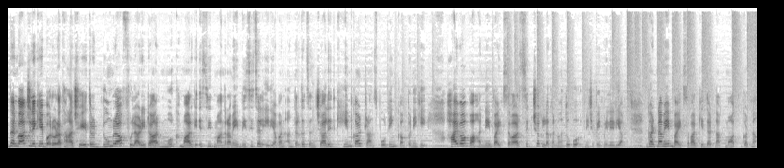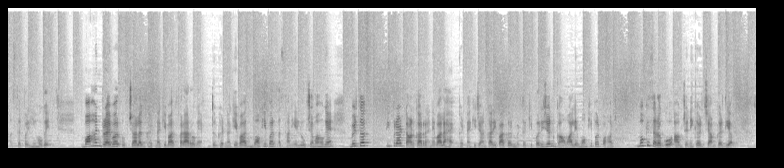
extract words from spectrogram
धनबाद ज़िले के बरोड़ा थाना क्षेत्र डूमरा फुलाड़ीटार मुख्य मार्ग स्थित मांद्रा में बीसीसीएल एरिया वन अंतर्गत संचालित खेमका ट्रांसपोर्टिंग कंपनी की हाईवा वाहन ने बाइक सवार शिक्षक लखन महतो को अपनी चपेट में ले लिया। घटना में बाइक सवार की दर्दनाक मौत घटना स्थल पर ही हो गई। वाहन ड्राइवर, उपचालक घटना के बाद फरार हो गए। दुर्घटना के बाद मौके पर स्थानीय लोग जमा हो गए। मृतक पिपरा टाण का रहने वाला है। घटना की जानकारी पाकर मृतक के परिजन गाँव वाले मौके पर पहुँच मुख्य सड़क को आगजनी कर जाम कर दिया।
